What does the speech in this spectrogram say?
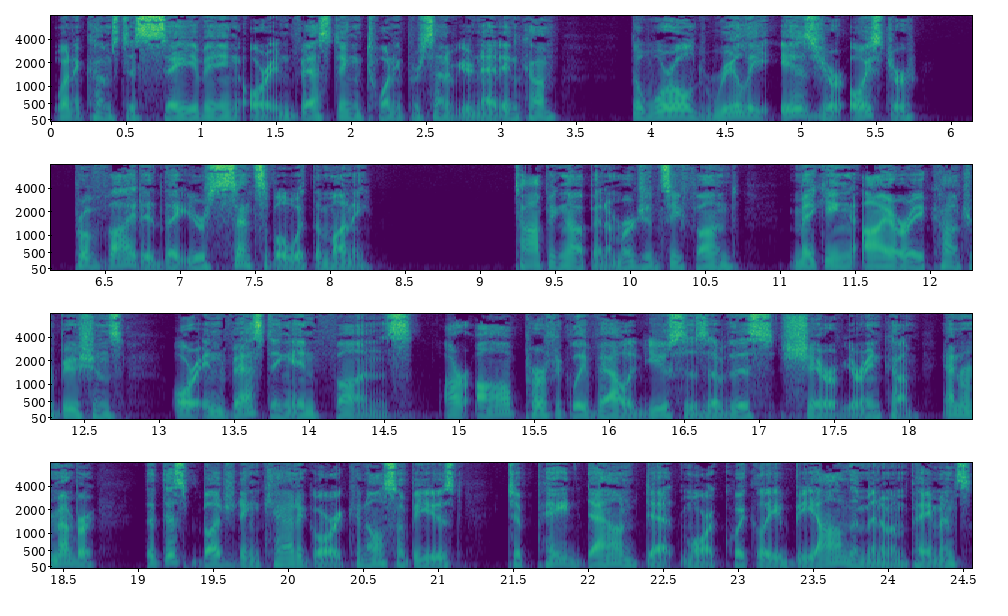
When it comes to saving or investing 20% of your net income, the world really is your oyster, provided that you're sensible with the money. Topping up an emergency fund, making IRA contributions, or investing in funds are all perfectly valid uses of this share of your income. And remember that this budgeting category can also be used to pay down debt more quickly beyond the minimum payments,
